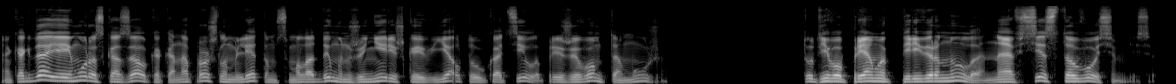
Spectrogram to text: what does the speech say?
А когда я ему рассказал, как она прошлым летом с молодым инженеришкой в Ялту укатила при живом тому же, тут его прямо перевернуло на все 180.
